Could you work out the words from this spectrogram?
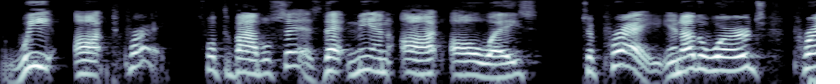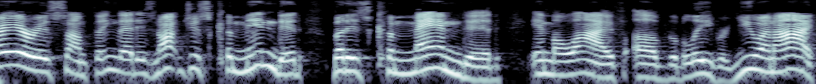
We ought to pray. That's what the Bible says, that men ought always to pray. In other words, prayer is something that is not just commended, but is commanded in the life of the believer. You and I,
